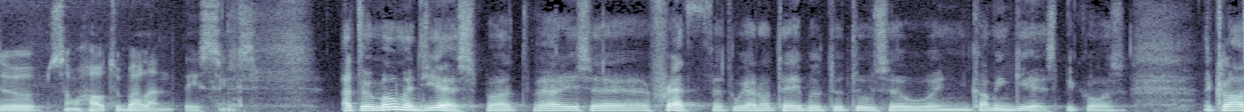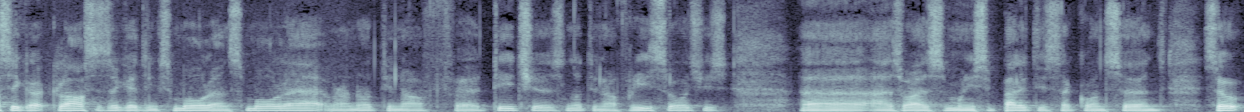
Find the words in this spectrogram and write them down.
to somehow to balance these things? At the moment, yes, but there is a threat that we are not able to do so in coming years because the classic, classes are getting smaller and smaller. There are not enough uh, teachers, not enough resources. Uh, as far as municipalities are concerned. So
